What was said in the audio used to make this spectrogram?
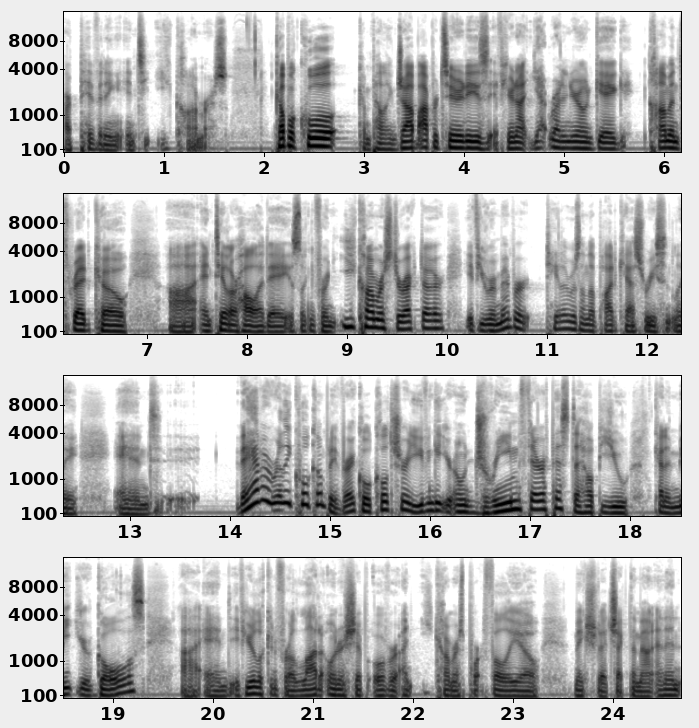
are pivoting into e commerce. A couple cool, compelling job opportunities. If you're not yet running your own gig, Common Thread Co. Uh, and Taylor Holiday is looking for an e commerce director. If you remember, Taylor was on the podcast recently and they have a really cool company, very cool culture. You even get your own dream therapist to help you kind of meet your goals. Uh, and if you're looking for a lot of ownership over an e commerce portfolio, make sure to check them out. And then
